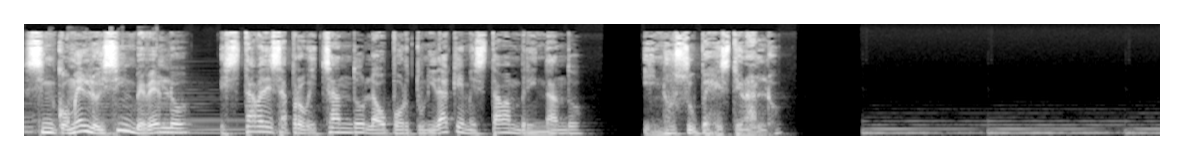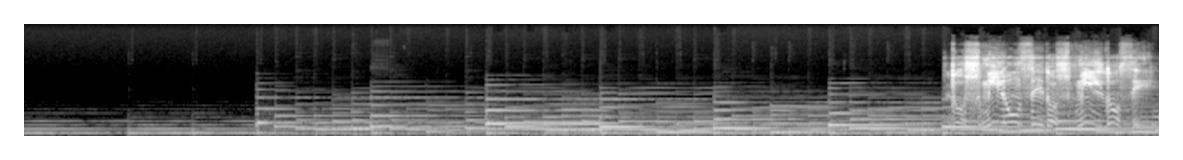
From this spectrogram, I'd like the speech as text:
Sin comerlo y sin beberlo, estaba desaprovechando la oportunidad que me estaban brindando y no supe gestionarlo. 2011-2012.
